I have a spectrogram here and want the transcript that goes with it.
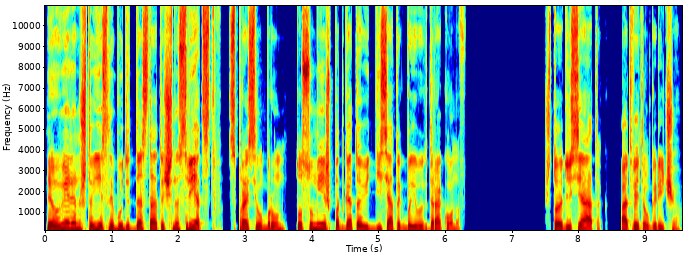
«Ты уверен, что если будет достаточно средств, — спросил Брун, — то сумеешь подготовить десяток боевых драконов?» «Что десяток?» — ответил горячо.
